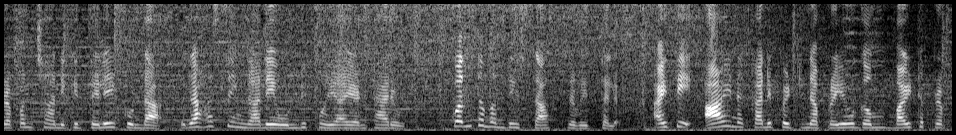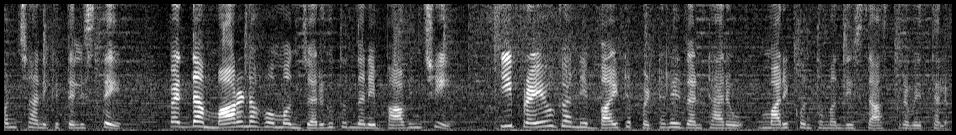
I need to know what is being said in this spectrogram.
ప్రపంచానికి తెలియకుండా రహస్యంగానే ఉండిపోయాయంటారు. కొంతమంది శాస్త్రవేత్తలు. అయితే ఆయన కనిపెట్టిన ప్రయోగం బయట ప్రపంచానికి తెలిస్తే పెద్ద మారణహోమం జరుగుతుందని భావించి ఈ ప్రయోగాన్ని బయట పెట్టలేదంటారు మరికొంతమంది శాస్త్రవేత్తలు.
